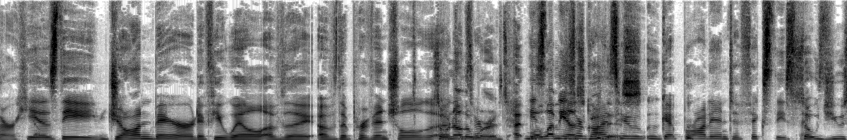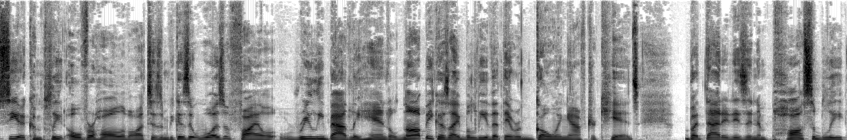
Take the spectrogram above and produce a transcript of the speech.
Fixer. He is the John Baird, if you will, of the of the provincial. So uh, in other words, uh, well, let me these ask are you guys this. who, who get brought in to fix these. So do you see a complete overhaul of autism because it was a file really badly handled? Not because I believe that they were going after kids, but that it is an impossibly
